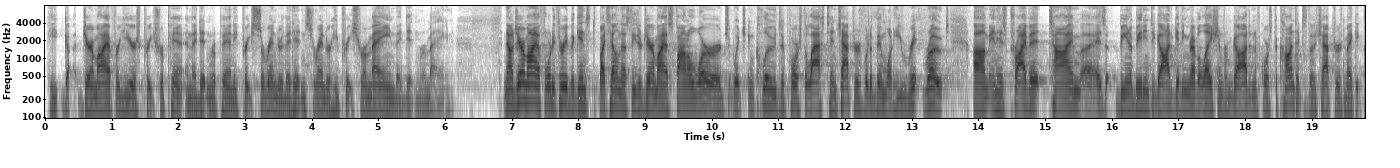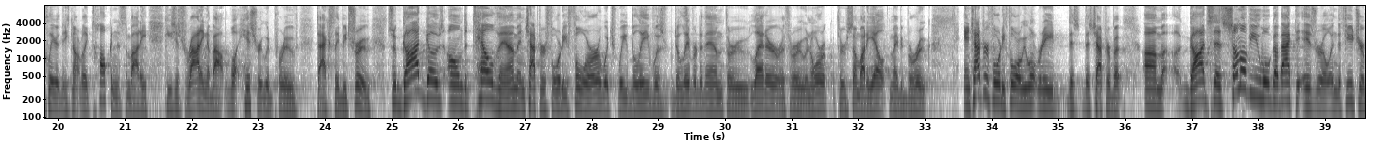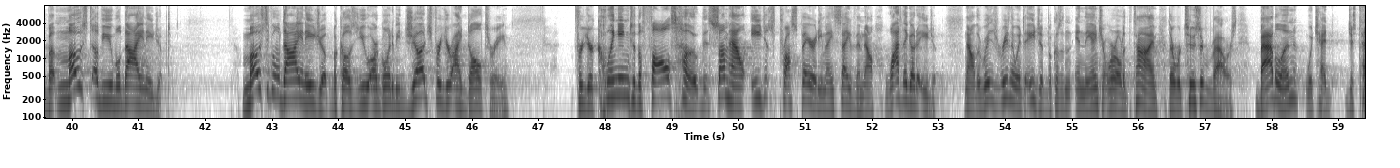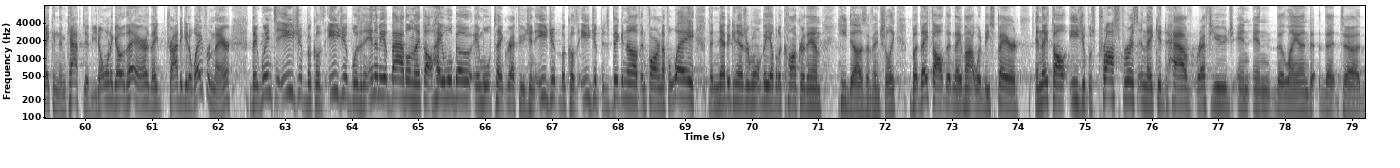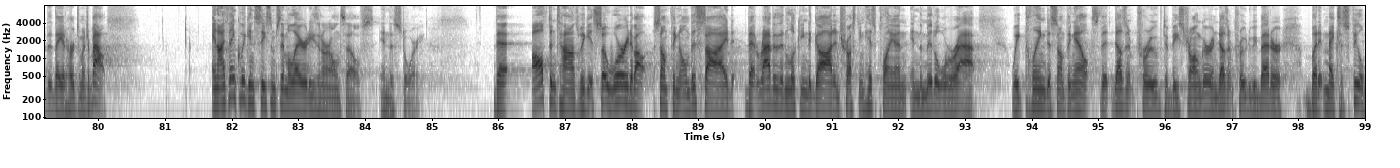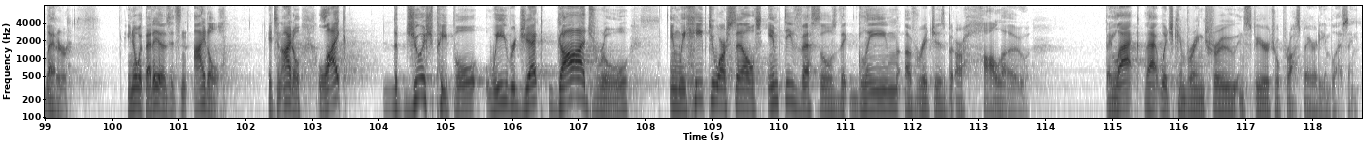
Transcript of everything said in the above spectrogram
He, Jeremiah, for years, preached repent, and they didn't repent. He preached surrender, they didn't surrender. He preached remain, they didn't remain. Now, Jeremiah 43 begins by telling us these are Jeremiah's final words, which includes, of course, the last 10 chapters would have been what he wrote um, in his private time uh, as being obedient to God, getting revelation from God. And, of course, the context of those chapters make it clear that he's not really talking to somebody, he's just writing about what history would prove to actually be true. So, God goes on to tell them in chapter 44, which we believe was delivered to them through letter or through an oracle, through somebody else, maybe Baruch. In chapter 44, we won't read this, this chapter, but um, God says, Some of you will go back to Israel in the future, but most of you will die in Egypt. Most of you will die in Egypt because you are going to be judged for your idolatry, for your clinging to the false hope that somehow Egypt's prosperity may save them. Now, why did they go to Egypt? Now, the reason they went to Egypt because in, in the ancient world at the time, there were two superpowers Babylon, which had just taken them captive. You don't want to go there. They tried to get away from there. They went to Egypt because Egypt was an enemy of Babylon. They thought, hey, we'll go and we'll take refuge in Egypt because Egypt is big enough and far enough away that Nebuchadnezzar won't be able to conquer them. He does eventually. But they thought that they might would be spared. And they thought Egypt was prosperous and they could have refuge in, in the land that, uh, that they had heard too much about. And I think we can see some similarities in our own selves in this story. That oftentimes we get so worried about something on this side that rather than looking to God and trusting His plan in the middle where we're at, we cling to something else that doesn't prove to be stronger and doesn't prove to be better, but it makes us feel better. You know what that is? It's an idol. It's an idol. Like the Jewish people, we reject God's rule and we heap to ourselves empty vessels that gleam of riches but are hollow. They lack that which can bring true and spiritual prosperity and blessing.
